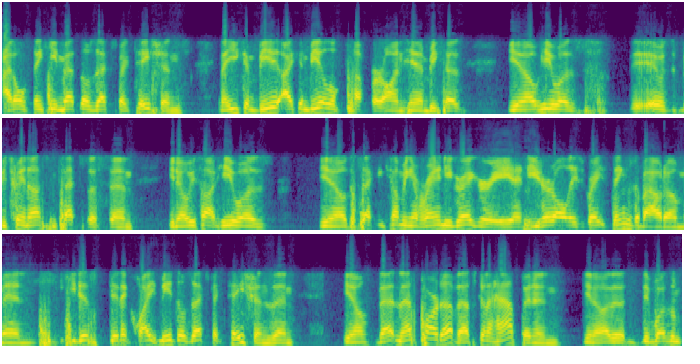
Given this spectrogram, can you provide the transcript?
I don't think he met those expectations. Now you can be i can be a little tougher on him because you know he was it was between us and texas and you know we thought he was you know, the second coming of Randy Gregory, and you heard all these great things about him, and he just didn't quite meet those expectations. And you know that and that's part of it. that's going to happen. And you know, it, it wasn't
